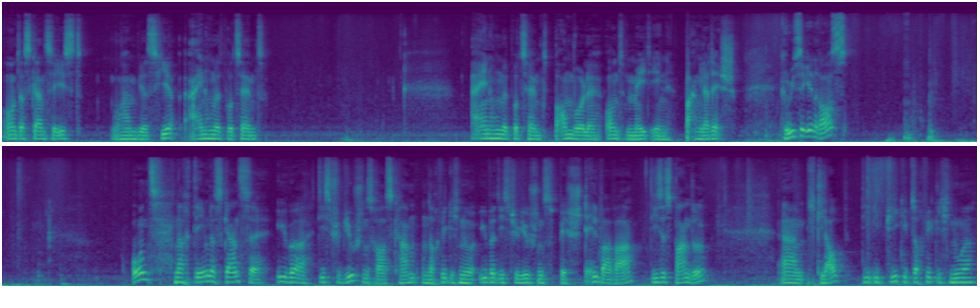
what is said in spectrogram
Und das Ganze ist, wo haben wir es hier? 100%. 100% Baumwolle und made in Bangladesch. Grüße gehen raus Und nachdem das Ganze über Distributions rauskam und auch wirklich nur über Distributions bestellbar war, dieses Bundle, ähm, ich glaube, die EP gibt es auch wirklich nur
